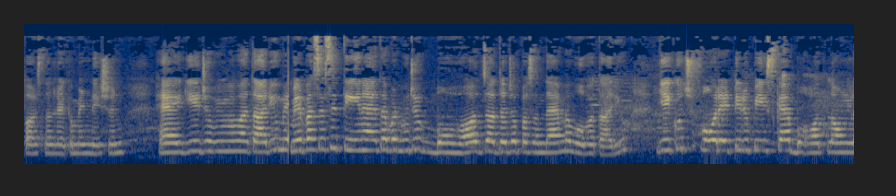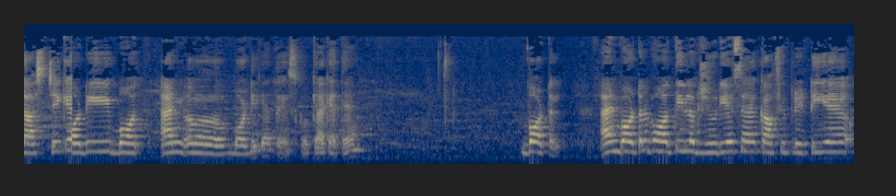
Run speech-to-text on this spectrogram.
पर्सनल रिकमेंडेशन है ये जो भी मैं बता रही हूँ। मेरे पास ऐसे तीन आया था बट मुझे बहुत ज़्यादा जो पसंद आया, मैं वो बता रही हूँ। ये कुछ फोर एटी रुपीज़ का है, बहुत लॉन्ग लास्टिक है बॉडी बहुत एंड बॉडी कहते हैं इसको, क्या कहते हैं? बॉटल एंड बॉटल बहुत ही लग्जूरियस है काफ़ी प्रिटी है।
